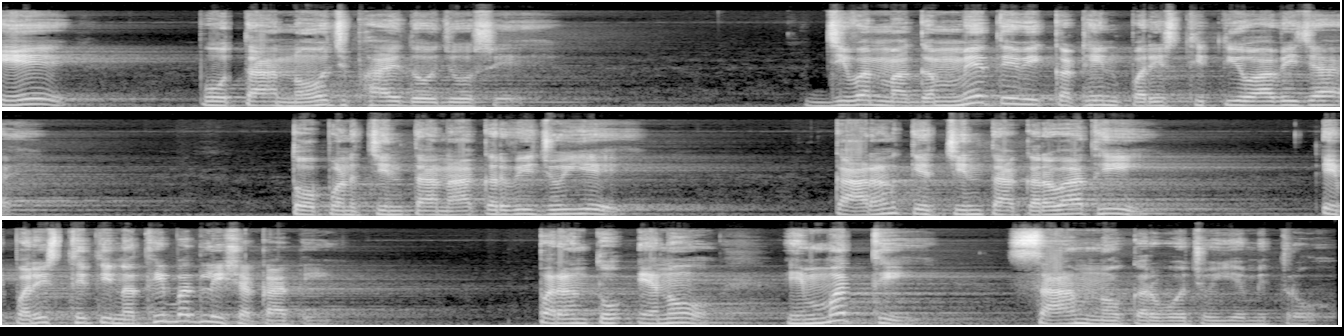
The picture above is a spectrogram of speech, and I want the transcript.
એ પોતાનો જ ફાયદો જોશે. જીવનમાં ગમે તેવી કઠિન પરિસ્થિતિઓ આવી જાય, તો પણ ચિંતા ના કરવી જોઈએ. કારણ કે ચિંતા કરવાથી એ પરિસ્થિતિ નથી બદલી શકાતી. પરંતુ એનો હિંમતથી સામનો કરવો જોઈએ મિત્રો.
